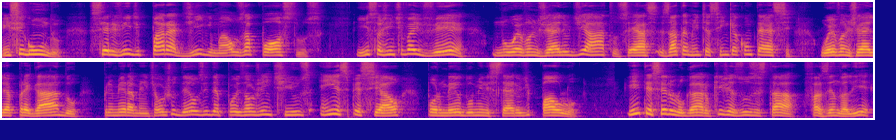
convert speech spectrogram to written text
Em segundo, servir de paradigma aos apóstolos. E isso a gente vai ver no Evangelho de Atos. É exatamente assim que acontece. O evangelho é pregado primeiramente aos judeus e depois aos gentios, em especial por meio do ministério de Paulo. E em terceiro lugar, o que Jesus está fazendo ali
